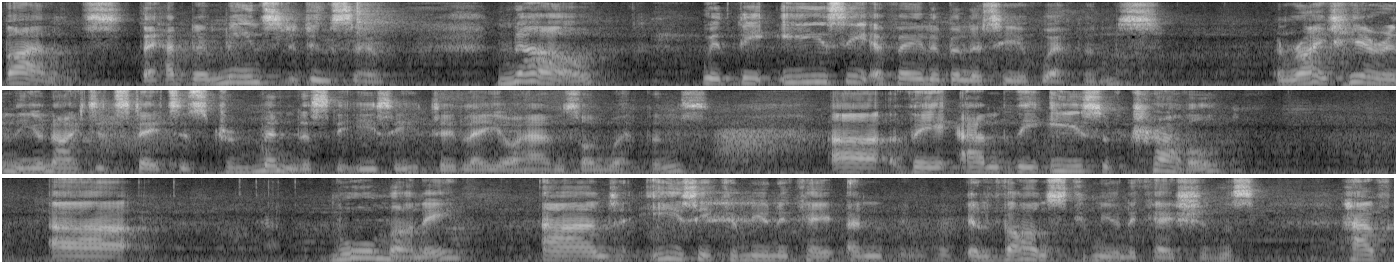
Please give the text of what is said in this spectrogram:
violence. They had no means to do so. Now, with the easy availability of weapons, right here in the United States, it's tremendously easy to lay your hands on weapons, uh, the, and the ease of travel, uh, more money, and easy communicate and advanced communications have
